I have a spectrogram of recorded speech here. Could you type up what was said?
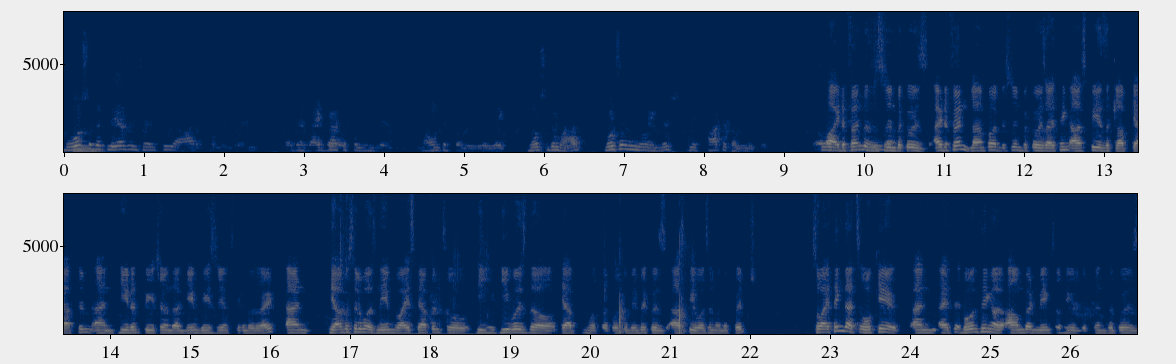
Most of the hmm. players in Chelsea are from England. The right back is from England. Mount is from England. Like most of them are. Most of them know English, and it's hard to communicate. Oh, I defend the decision because I defend Lampard decision because I think Azpi is the club captain and he didn't feature in that game. Reece James came to the right and Thiago Silva was named vice captain, so he he was the captain was supposed to be because Azpi wasn't on the pitch. So I think that's okay, and I th- don't think an armband makes a huge difference because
